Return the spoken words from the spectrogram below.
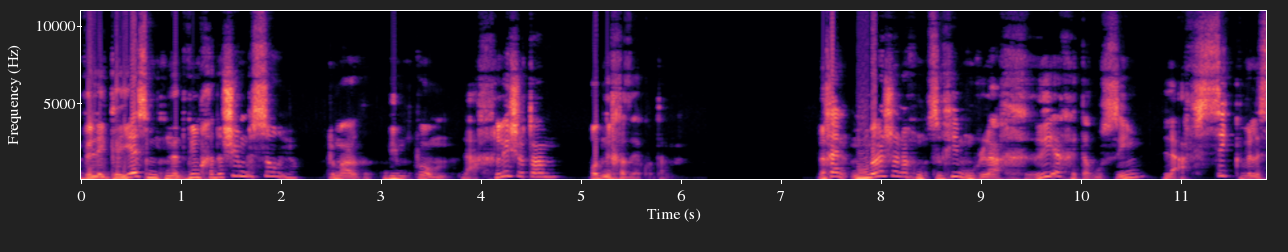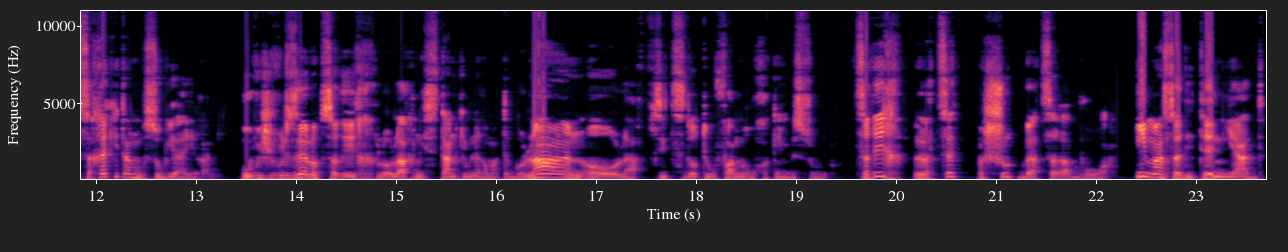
ולגייס מתנדבים חדשים לסוריה. כלומר, במקום להחליש אותם, עוד נחזק אותם. לכן מה שאנחנו צריכים הוא להכריח את הרוסים להפסיק ולשחק איתנו בסוגיה האיראנית. ובשביל זה לא צריך לא להכניס טנקים לרמת הגולן או להפציץ שדות תעופה מרוחקים בסוריה. צריך לצאת פשוט בהצהרה ברורה. אם אסד ייתן יד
